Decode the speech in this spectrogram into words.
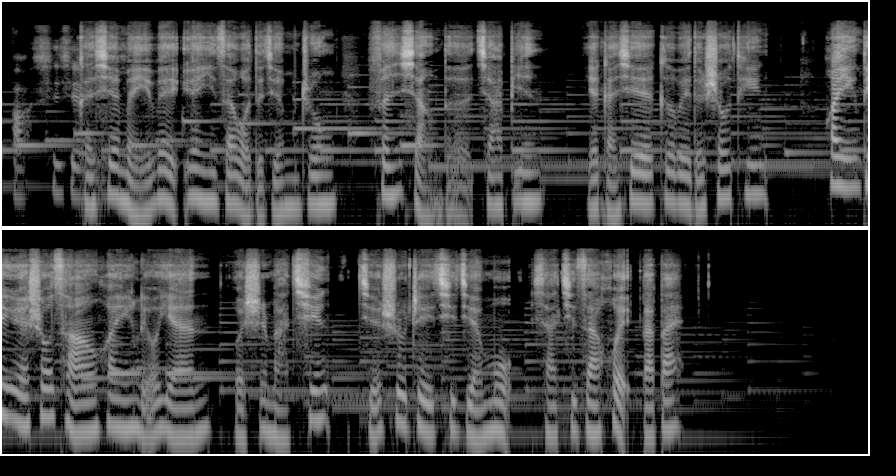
好，谢谢。感谢每一位愿意在我的节目中分享的嘉宾，也感谢各位的收听。欢迎订阅、收藏，欢迎留言。我是马青，结束这一期节目，下期再会，拜拜。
